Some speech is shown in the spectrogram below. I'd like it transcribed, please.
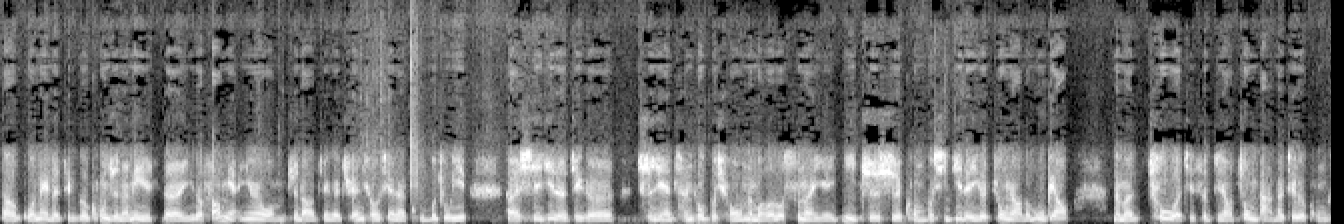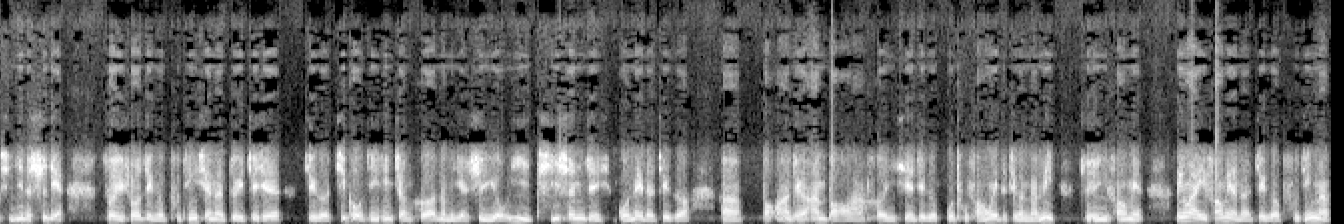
呃国内的整个控制能力的一个方面，因为我们知道这个全球现在恐怖主义呃袭击的这个事件层出不穷，那么俄罗斯呢也一直是恐怖袭击的一个重要的目标。那么出过几次比较重大的这个恐怖袭击的事件，所以说这个普京现在对这些这个机构进行整合，那么也是有意提升这国内的这个呃保啊这个安保啊和一些这个国土防卫的这个能力，这是一方面。另外一方面呢，这个普京呢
